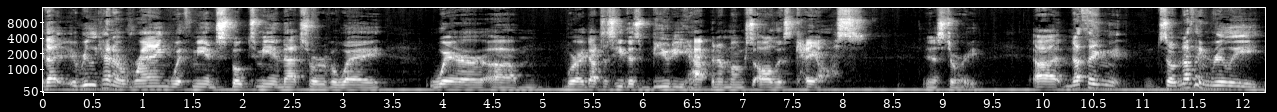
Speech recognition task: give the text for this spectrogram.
that it really kind of rang with me and spoke to me in that sort of a way where um, where I got to see this beauty happen amongst all this chaos in a story. Uh, nothing, so nothing really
